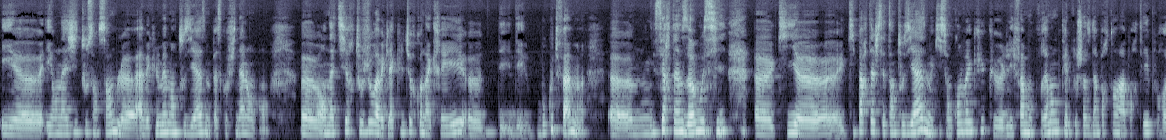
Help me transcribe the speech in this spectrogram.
et, euh, et on agit tous ensemble avec le même enthousiasme parce qu'au final, on, on, euh, on, attire toujours avec la culture qu'on a créée euh, beaucoup de femmes, euh, certains hommes aussi, qui, partagent cet enthousiasme, qui sont convaincus que les femmes ont vraiment quelque chose d'important à apporter pour,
